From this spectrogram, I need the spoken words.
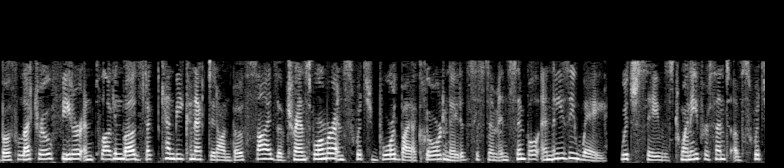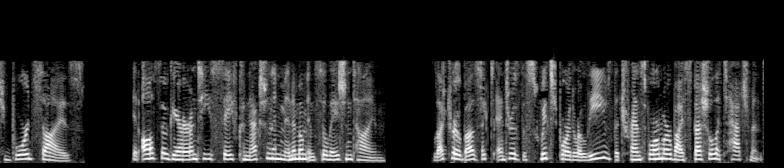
Both electro feeder and plug-in bus duct can be connected on both sides of transformer and switchboard by a coordinated system in simple and easy way, which saves 20% of switchboard size. It also guarantees safe connection and minimum installation time. Electro bus duct enters the switchboard or leaves the transformer by special attachment,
